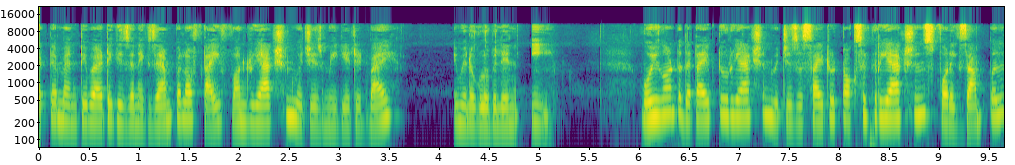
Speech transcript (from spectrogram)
lactam antibiotic is an example of type 1 reaction which is mediated by immunoglobulin E. Moving on to the type 2 reaction, which is a cytotoxic reactions. For example,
